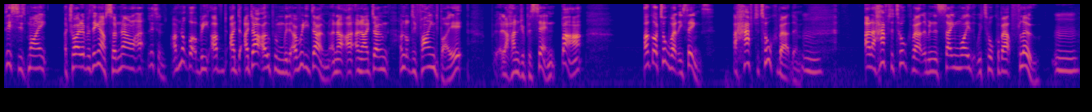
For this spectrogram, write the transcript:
this is my I tried everything else. So now, I, listen, I've not got to be. I've, I, I don't open with it. I really don't, and I and I don't. I'm not defined by it, hundred percent. But I've got to talk about these things. I have to talk about them, mm. and I have to talk about them in the same way that we talk about flu, mm.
